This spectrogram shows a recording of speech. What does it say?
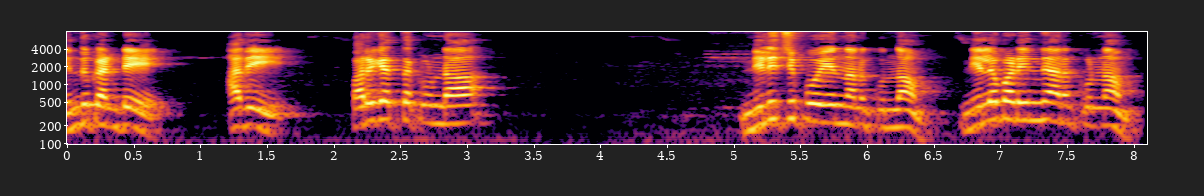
ఎందుకంటే అది పరిగెత్తకుండా నిలిచిపోయింది అనుకుందాం నిలబడింది అనుకున్నాం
